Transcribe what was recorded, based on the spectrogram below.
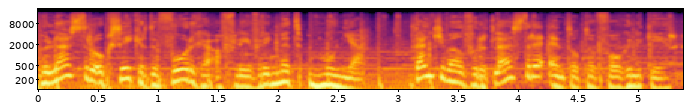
Beluister ook zeker de vorige aflevering met Moenja. Dankjewel voor het luisteren en tot de volgende keer.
